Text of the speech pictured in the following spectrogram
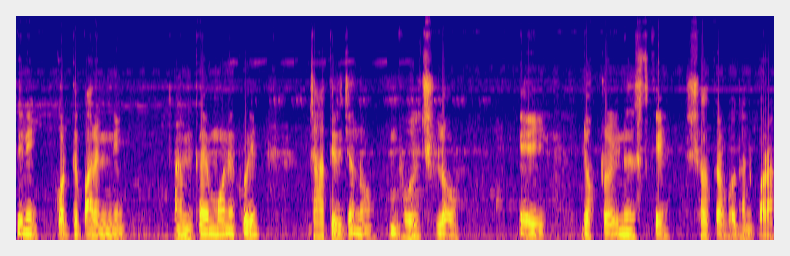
তিনি করতে পারেননি। আমি তাই মনে করি জাতির জন্য ভুল ছিল এই ডক্টর ইউনুসকে সরকার প্রদান করা।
